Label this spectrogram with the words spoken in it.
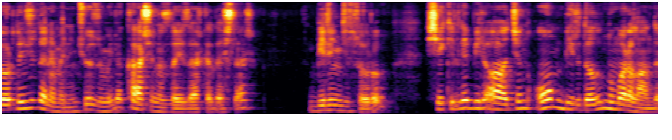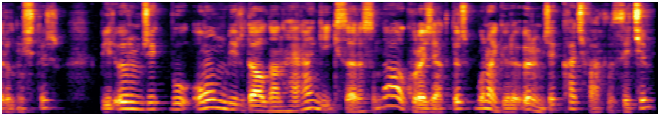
Dördüncü denemenin çözümüyle karşınızdayız arkadaşlar. Birinci soru. Şekilde bir ağacın 11 dalı numaralandırılmıştır. Bir örümcek bu 11 daldan herhangi ikisi arasında ağ kuracaktır. Buna göre örümcek kaç farklı seçim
